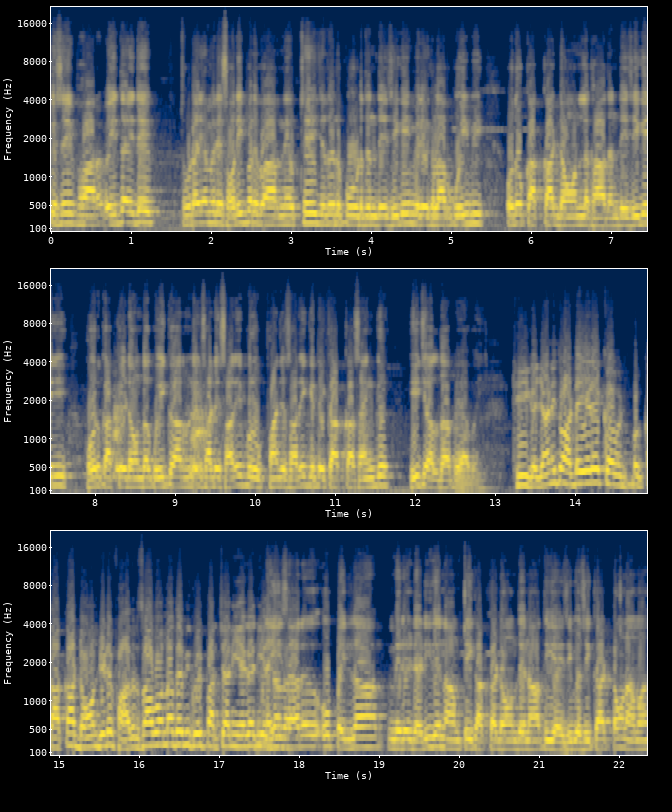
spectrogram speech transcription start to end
ਕਿਸੇ ਫਾਰ ਇਹ ਤਾਂ ਇਹਦੇ ਥੋੜਾ ਜਿਹਾ ਮੇਰੇ ਸਹੁਰੀ ਪਰਿਵਾਰ ਨੇ ਉੱਥੇ ਜਦੋਂ ਰਿਪੋਰਟ ਦਿੰਦੇ ਸੀਗੇ ਮੇਰੇ ਖਿਲਾਫ ਕੋਈ ਵੀ ਉਦੋਂ ਕਾਕਾ ਡੌਨ ਲਿਖਾ ਦਿੰਦੇ ਸੀਗੇ ਜੀ। ਹੋਰ ਕਾਕੇ ਡੌਨ ਦਾ ਕੋਈ ਕਾਰਨ ਨਹੀਂ ਸਾਡੇ ਸਾਰੇ ਪ੍ਰੂਫਾਂ 'ਚ ਸਾਰੇ ਕਿਤੇ ਕਾਕਾ ਸਿੰਘ ਹੀ ਚੱਲਦਾ ਪਿਆ ਬਾਈ। ਠੀਕ ਹੈ ਜਾਣੀ ਤੁਹਾਡੇ ਜਿਹੜੇ ਕ- ਕਾਕਾ ਡੌਨ ਜਿਹੜੇ ਫਾਦਰ ਸਾਹਿਬ ਉਹਨਾਂ ਦੇ ਵੀ ਕੋਈ ਪਰਚਾ ਨਹੀਂ ਹੈਗਾ ਜੀ ਨਹੀਂ ਦਾ? ਸਰ ਉਹ ਪਹਿਲਾਂ ਮੇਰੇ ਡੈਡੀ ਦੇ ਨਾਮ ਤੇ ਹੀ ਕਾਕਾ ਡੌਨ ਦੇ ਨਾਂ ਤੇ ਹੀ ਆਈ ਸੀ ਵੀ ਅਸੀਂ ਘੱਟ ਹੋਣਾ ਵਾ।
